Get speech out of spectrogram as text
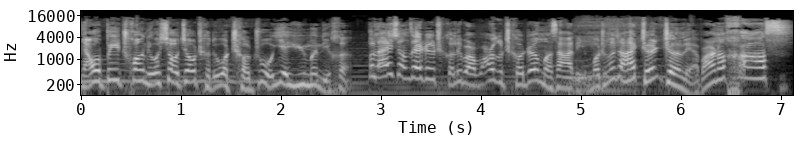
让我被撞的我小轿车的我车主也郁闷的很。本来想在这个车里边玩个车震么啥的，没成想还真真了，把人能吓死。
